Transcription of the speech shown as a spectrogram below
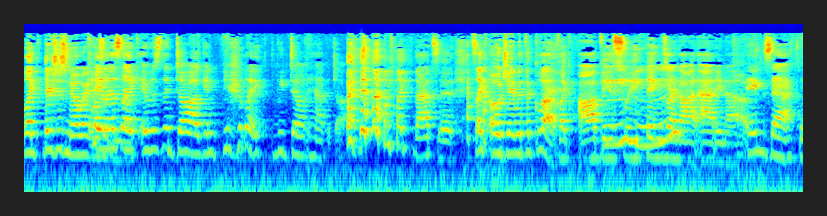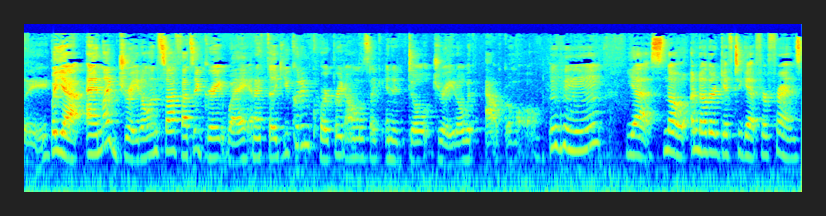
Like there's just no way it Kayla's like, it was the dog, and you're like, we don't have a dog. I'm like, that's it. It's like OJ with the glove. Like obviously Mhm. things are not adding up. exactly. But yeah, and like dreidel and stuff, that's a great way. And I feel like you could incorporate almost like an adult dreidel with alcohol. Mm-hmm. Yes. No, another gift to get for friends.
